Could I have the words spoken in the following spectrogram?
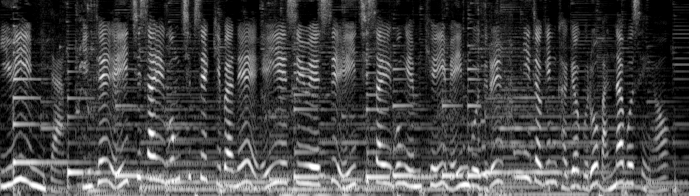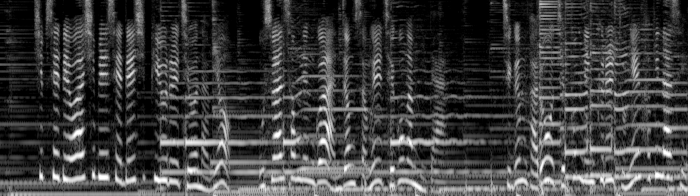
2위입니다. 인텔 H410 칩셋 기반의 ASUS H410MK 메인보드를 합리적인 가격으로 만나보세요. 10세대와 11세대 CPU를 지원하며 우수한 성능과 안정성을 제공합니다. 지금 바로 제품 링크를 통해 확인하세요.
